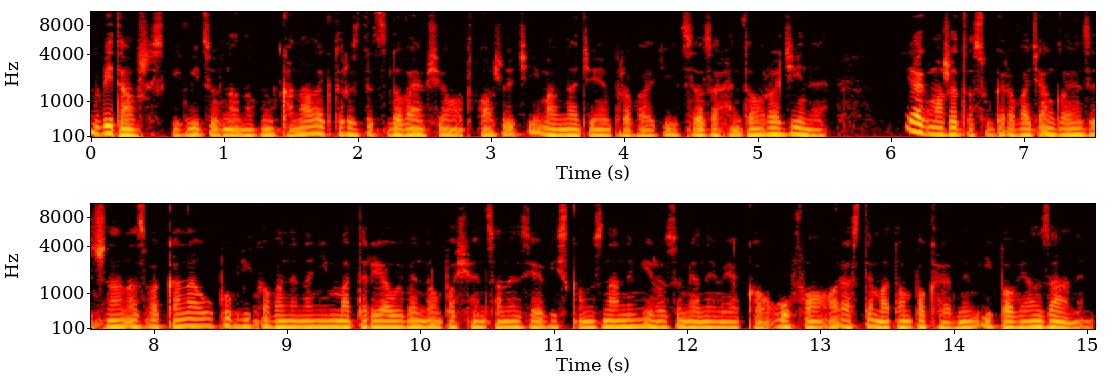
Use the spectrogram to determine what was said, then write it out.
Witam wszystkich widzów na nowym kanale, który zdecydowałem się otworzyć i mam nadzieję prowadzić za zachętą rodziny. Jak może to sugerować anglojęzyczna nazwa kanału, publikowane na nim materiały będą poświęcone zjawiskom znanym i rozumianym jako UFO oraz tematom pokrewnym i powiązanym.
